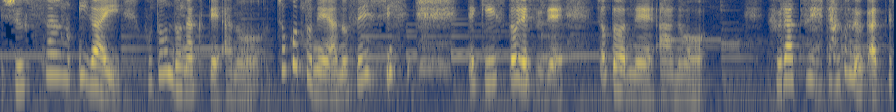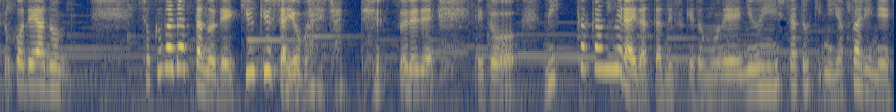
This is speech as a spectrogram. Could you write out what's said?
出産以外ほとんどなくて、あの、ちょこっとね、あの精神的ストレスで、ちょっとね、あの、ふらついたことがあってそこであの職場だったので救急車呼ばれちゃって それで、えっと、3日間ぐらいだったんですけどもね入院した時にやっぱりね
